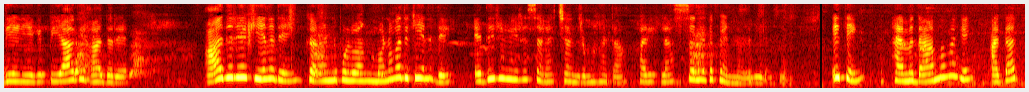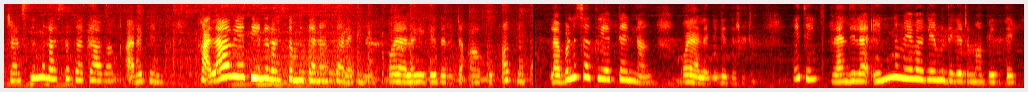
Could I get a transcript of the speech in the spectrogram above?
දියණියගේ පියාගේ ආදරය ආදරය කියන දෙයින් කරන්න පුළුවන් මොනවද කියන දේ එදිරිවීර සරච්චන්ද්‍ර මහතා හරි ලස්සනට පෙන්වලා දීලා තියෙනවා. ඉතින් හැමදාම වගේ අදත් රසම රස කතාවක් අරගෙන කලාවේ තියෙන රසම තැනක් අරගෙන ඔයාලගේ ගෙදරට ආපු අපි ලබන සතියෙත් එන්නම් ඔයාලගේ ගෙදරට. ඉතින් රැඳිලා ඉන්න මේ වගේම දිගටම අපිත් එක්ක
